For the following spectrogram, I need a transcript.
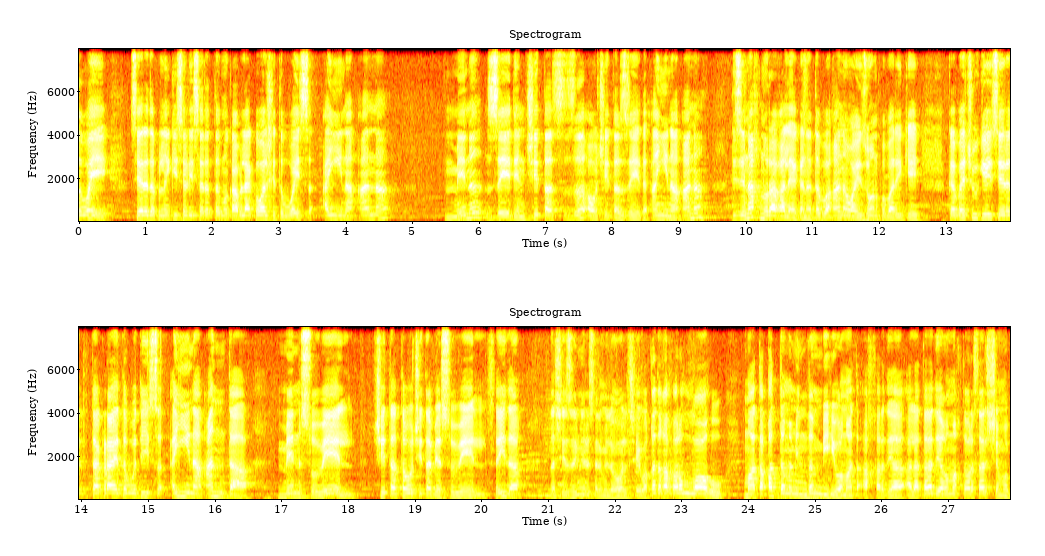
ته وایې سره د پلنکی سړي سره ته مقابله کول شي ته وایې اين انا من زید چې ته زه او چې ته زید اين انا د زه نحن راغلی کنه ته به انا وایې ځون په باره کې کبه چوګې سره تکړه ته وتی اين انت من سویل چی ته ته او چی ته به سویل صحیح ده دشی ضمیر سره ملول شی وقد غفر الله ما تقدم من ذنبه وما تاخر دی الله تعالی دی هغه مخته ورسته هر شی معاف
